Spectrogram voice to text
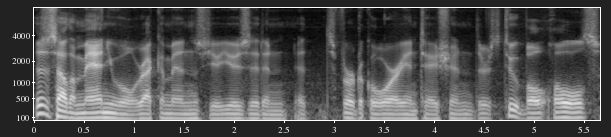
This is how the manual recommends you use it in its vertical orientation. There's two bolt holes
